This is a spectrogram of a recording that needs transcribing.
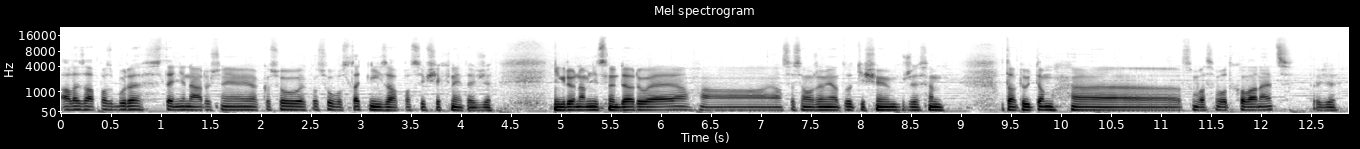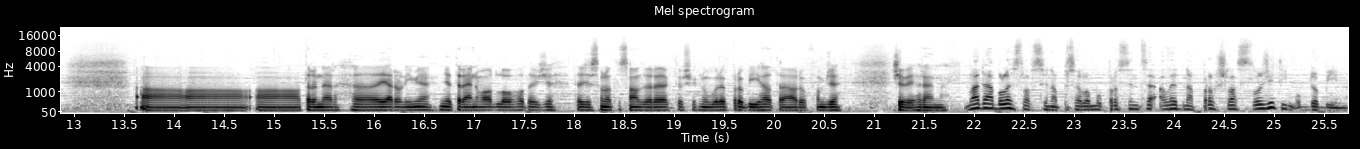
ale zápas bude stejně náročný, jako jsou, jako jsou ostatní zápasy všechny, takže nikdo nám nic nedaruje a, a já se samozřejmě na to těším, protože jsem tam, tam, tam e, jsem vlastně odchovanec, takže a, a trenér eh, Jarolí mě, mě trénoval dlouho, takže, takže jsem na to sám zvědavý, jak to všechno bude probíhat a já doufám, že, že vyhrajeme. Mladá Boleslav si na přelomu prosince a ledna prošla složitým obdobím.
